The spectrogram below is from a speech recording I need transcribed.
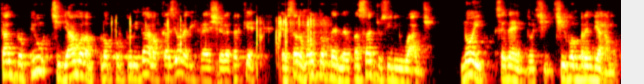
tanto più ci diamo l'opportunità, l'occasione di crescere, perché è stato molto bello il passaggio sui linguaggi. Noi sedendoci ci comprendiamo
